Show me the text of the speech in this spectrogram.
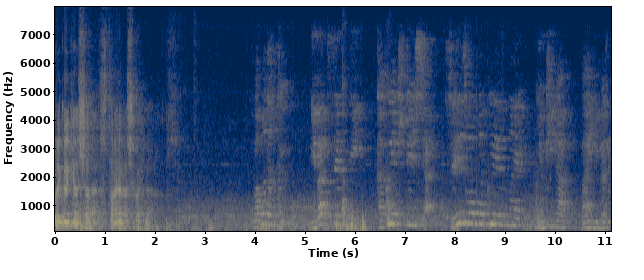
駅発車です。扉が閉まります。まもなく2番線に各駅停車成城学園前行きが参ります。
